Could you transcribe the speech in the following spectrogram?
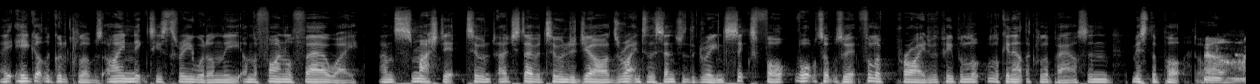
He he got the good clubs. I nicked his three wood on the on the final fairway and smashed it to uh, just over 200 yards right into the centre of the green, six foot. Walked up to it full of pride with people look, looking out the clubhouse and missed the putt. Oh,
